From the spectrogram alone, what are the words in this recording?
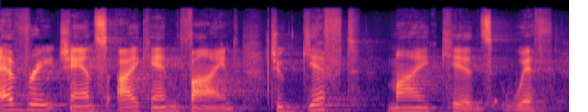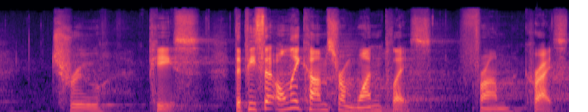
every chance I can find to gift my kids with true peace the peace that only comes from one place, from Christ.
